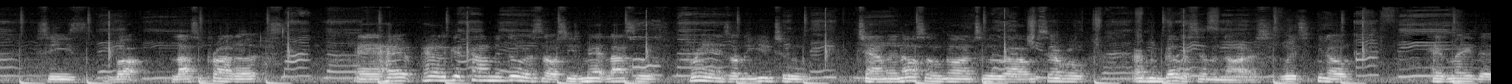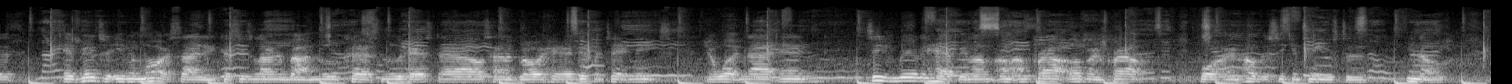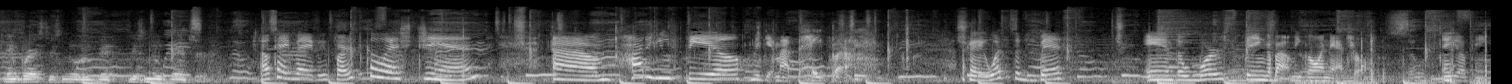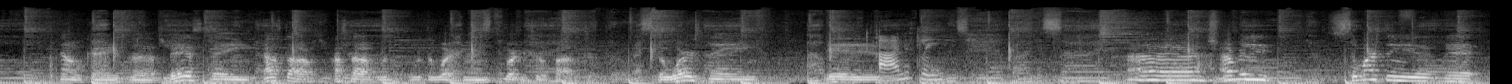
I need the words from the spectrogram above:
She's bought lots of products and had, had a good time in doing so. She's met lots of friends on the YouTube channel and also gone to um, several Urban Bella seminars, which, you know, has made the adventure even more exciting because she's learning about new cuts, new hairstyles, how to grow her hair, different techniques and whatnot. And she's really happy and I'm, I'm, I'm proud of her and proud for her and hope that she continues to, you know, embrace this new event, this new venture. Okay, baby. First question. Um, how do you feel? Let me get my paper. Okay, what's the best and the worst thing about me going natural? In your opinion? Okay, the best thing I'll start off I'll start off with, with the worst and work into a positive. The worst thing is Honestly. uh I really the worst thing is that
